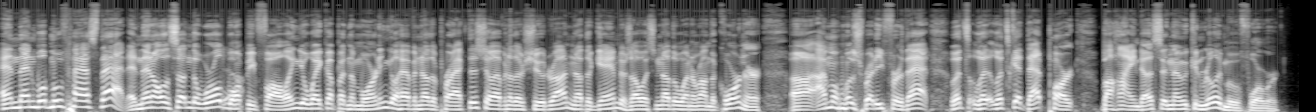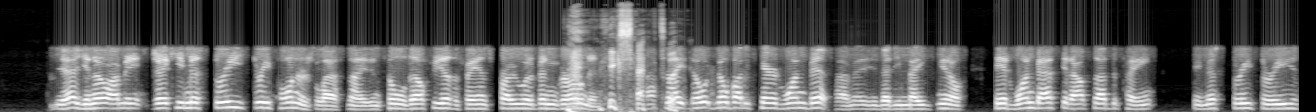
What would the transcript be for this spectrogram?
and then we'll move past that. And then all of a sudden the world yeah. won't be falling. You'll wake up in the morning, you'll have another practice, you'll have another shoot around, another game. There's always another one around the corner. Uh, I'm almost ready for that. Let's let, us let us get that part behind us, and then we can really move forward. Yeah, you know, I mean, Jake, he missed three three pointers last night in Philadelphia. The fans probably would have been groaning. exactly. Last night, no, nobody cared one bit. I mean, that he made. You know, he had one basket outside the paint. He missed three threes,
